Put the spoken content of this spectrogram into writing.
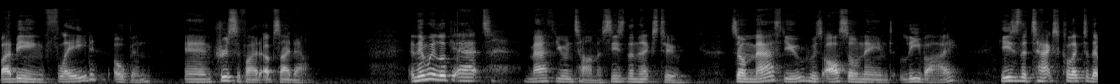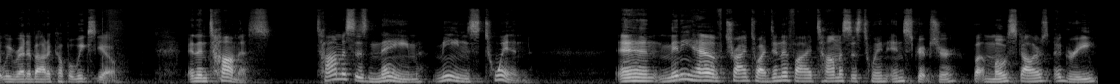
by being flayed open and crucified upside down. And then we look at Matthew and Thomas. These are the next two. So, Matthew, who's also named Levi, he's the tax collector that we read about a couple weeks ago. And then Thomas. Thomas's name means twin. And many have tried to identify Thomas's twin in Scripture, but most scholars agree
